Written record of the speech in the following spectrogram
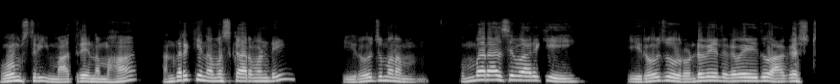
ఓం శ్రీ మాత్రే నమ. అందరికీ నమస్కారం అండి. ఈరోజు మనం కుంభరాశి వారికి ఈరోజు రెండు వేల ఇరవై ఐదు ఆగస్ట్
